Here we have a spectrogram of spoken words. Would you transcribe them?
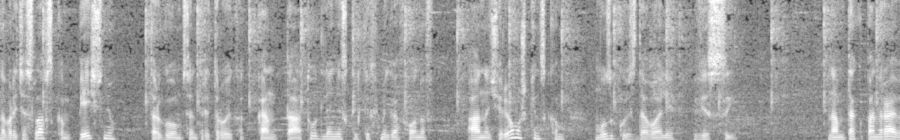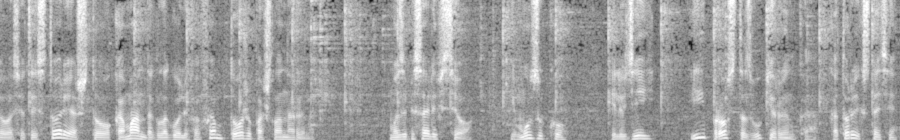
на Братиславском – песню, в торговом центре «Тройка» – кантату для нескольких мегафонов, а на Черемушкинском музыку издавали «Весы». Нам так понравилась эта история, что команда Глаголев ФМ тоже пошла на рынок. Мы записали все – и музыку, и людей, и просто звуки рынка, которые, кстати,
